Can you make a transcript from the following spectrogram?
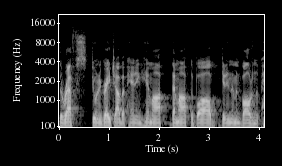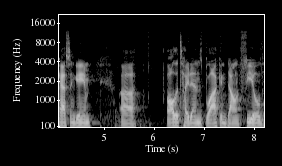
the refs doing a great job of handing him off, them off the ball, getting them involved in the passing game. Uh, all the tight ends blocking downfield.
